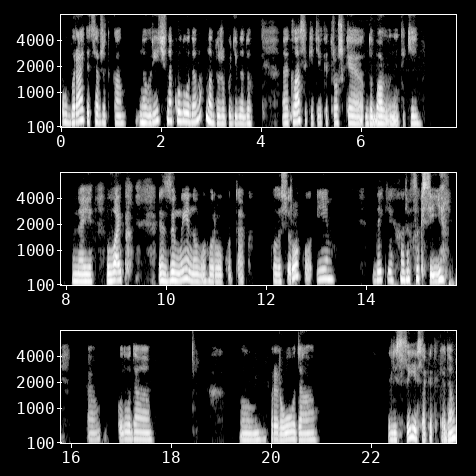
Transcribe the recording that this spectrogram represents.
Обирайте, це вже така новорічна колода. Ну, вона дуже подібна до е, класики, тільки трошки додавлений такий у неї вайб зими Нового року, так, колесо року і деякі рефлексії. Е, Колода, ем, природа, ліси і всяке таке, да?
